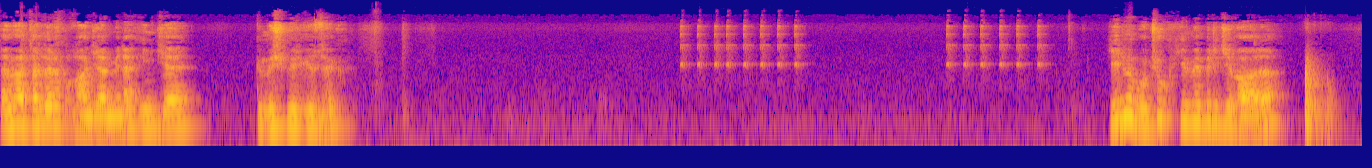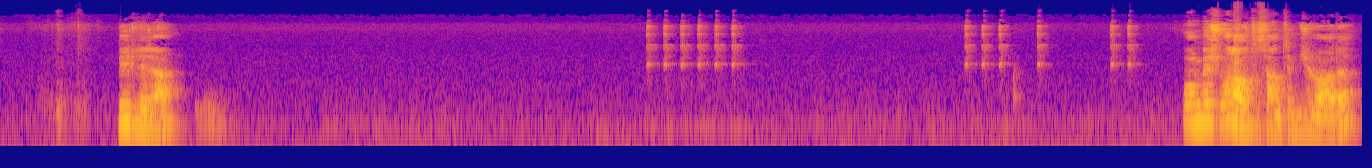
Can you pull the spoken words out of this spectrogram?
enverterleri kullanacağım yine. İnce gümüş bir yüzük. Yirmi buçuk, yirmi bir civarı. Bir lira. On beş, on altı santim civarı.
